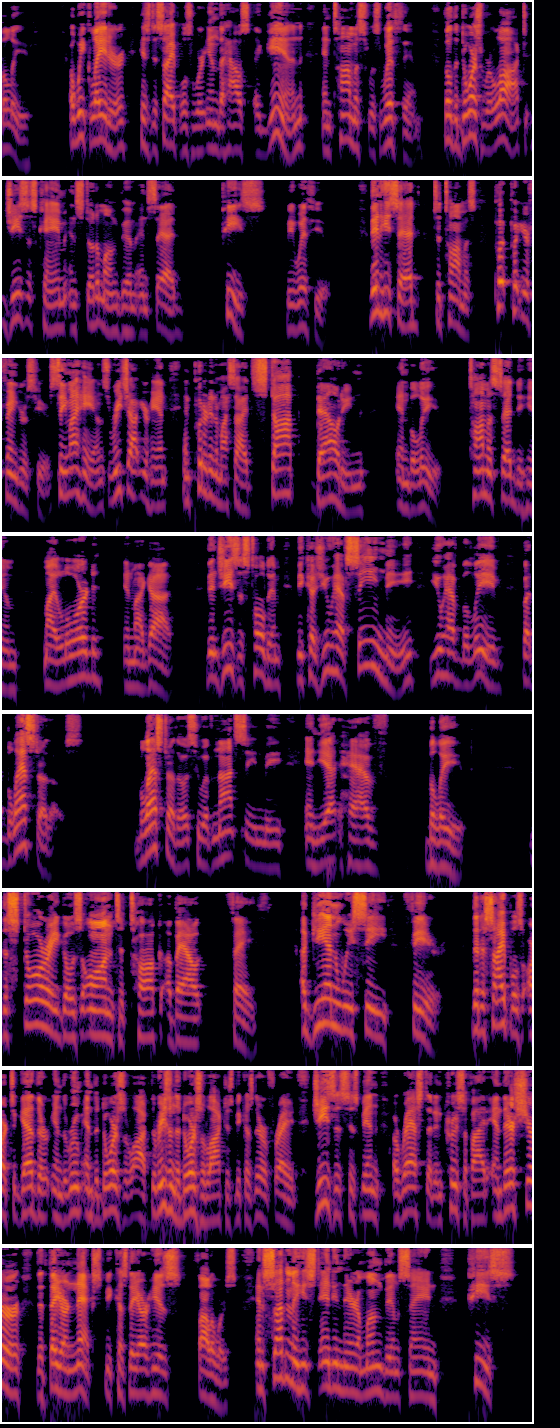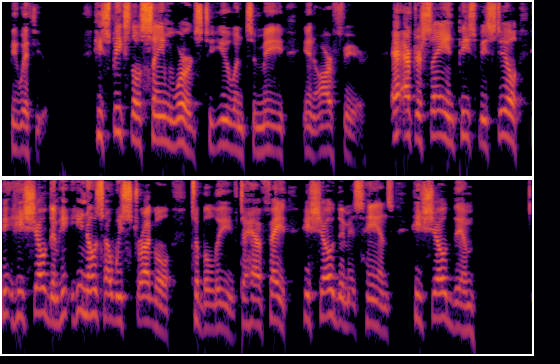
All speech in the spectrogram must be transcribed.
believe. A week later, his disciples were in the house again and Thomas was with them. Though the doors were locked, Jesus came and stood among them and said, Peace be with you. Then he said to Thomas, Put, put your fingers here. See my hands. Reach out your hand and put it into my side. Stop doubting and believe. Thomas said to him, my Lord and my God. Then Jesus told him, Because you have seen me, you have believed, but blessed are those. Blessed are those who have not seen me and yet have believed. The story goes on to talk about faith. Again, we see fear. The disciples are together in the room and the doors are locked. The reason the doors are locked is because they're afraid. Jesus has been arrested and crucified and they're sure that they are next because they are his followers. And suddenly he's standing there among them saying, peace be with you. He speaks those same words to you and to me in our fear. After saying, peace be still, he, he showed them, he, he knows how we struggle to believe, to have faith. He showed them his hands. He showed them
